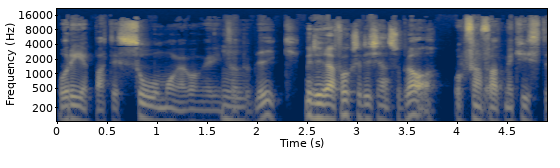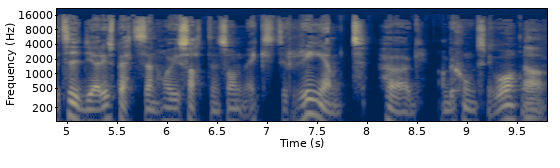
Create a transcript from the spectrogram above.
och repat det så många gånger inför Mm. publik. Men det är därför också det känns så bra. Och framförallt med Christer tidigare i spetsen har ju satt en sån extremt hög ambitionsnivå. Ja.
